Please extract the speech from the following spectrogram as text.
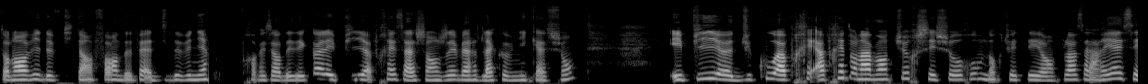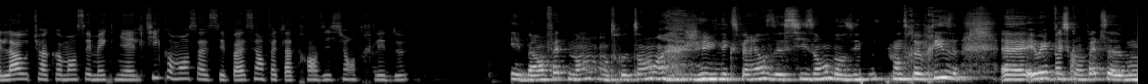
ton envie de petit enfant de, devenir professeur des écoles et puis après ça a changé vers de la communication. Et puis euh, du coup après, après ton aventure chez Showroom, donc tu étais en plein salarié et c'est là où tu as commencé Make Me Healthy. Comment ça s'est passé en fait la transition entre les deux? Et ben en fait non, entre-temps, j'ai eu une expérience de six ans dans une autre entreprise. Euh, et oui, puisqu'en fait, mon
